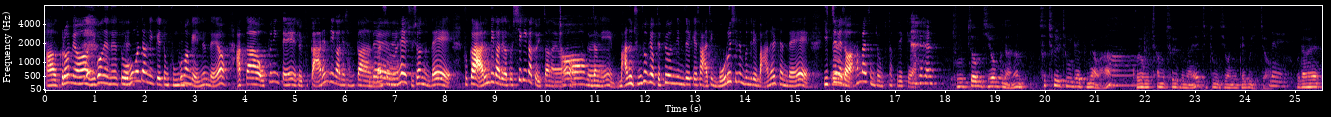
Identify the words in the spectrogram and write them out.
아, 그러면 이번에는 또 네. 홍 원장님께 좀 궁금한 게 있는데요. 아까 오프닝 때 저희 국가 R&D 과제 잠깐 네. 말씀을 해 주셨는데 국가 R&D 과제가 또 시기가 또 있잖아요. 아, 네. 원장님. 많은 중소기업 대표님들께서 아직 모르시는 분들이 많을 텐데 이쯤에서 네. 한 말씀 좀 부탁드릴게요. 중점 지원 분야는 수출 중대 분야와 아. 고용 창출 분야에 집중 지원이 되고 있죠. 네. 그다음에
